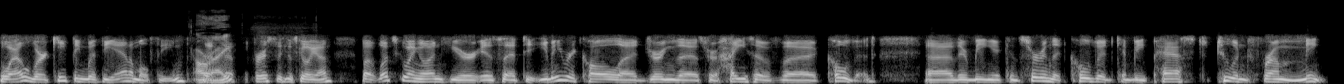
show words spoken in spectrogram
Well, we're keeping with the animal theme. All right. That's the first thing that's going on. But what's going on here is that you may recall uh, during the sort of height of uh, COVID, uh, there being a concern that COVID can be passed to and from mink.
